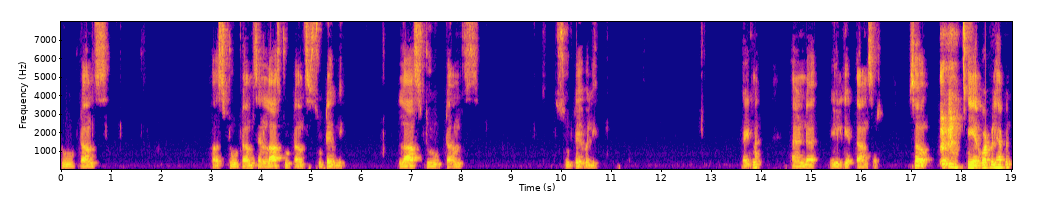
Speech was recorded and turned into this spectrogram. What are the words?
Two terms. First two terms and last two terms suitably. Last two terms suitably. Right now and uh, you will get the answer. So here what will happen?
